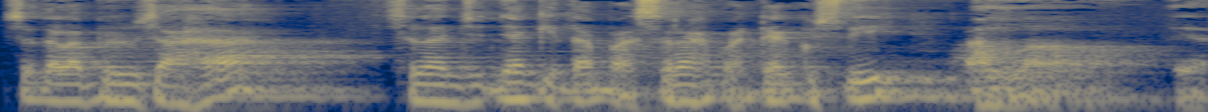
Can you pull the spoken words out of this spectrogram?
setelah berusaha Selanjutnya kita pasrah pada Gusti Allah. Ya.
